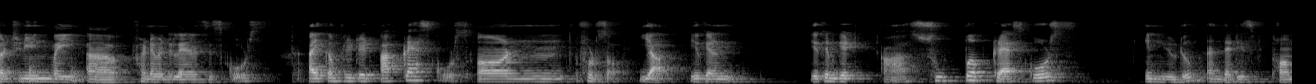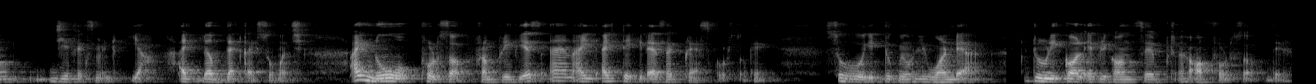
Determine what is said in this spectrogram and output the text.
continuing my uh, fundamental analysis course. I completed a crash course on photoshop. Yeah you can you can get a superb crash course in youtube and that is from gfx mentor yeah i love that guy so much. I know photoshop from previous and i i take it as a crash course okay? So it took me only one day to recall every concept of photoshop there.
